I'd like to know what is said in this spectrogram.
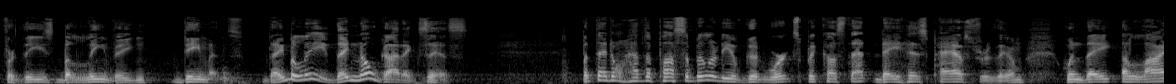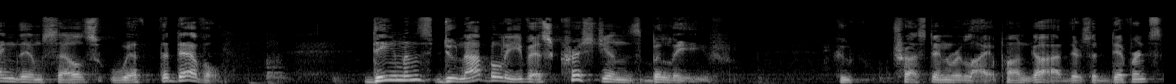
for these believing demons. They believe, they know God exists. But they don't have the possibility of good works because that day has passed for them when they align themselves with the devil. Demons do not believe as Christians believe who trust and rely upon God. There's a difference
